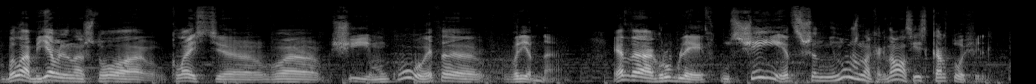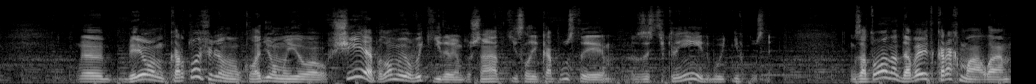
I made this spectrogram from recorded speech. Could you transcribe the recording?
было объявлено, что класть в щи муку это вредно. Это огрубляет вкус щей, это совершенно не нужно, когда у нас есть картофель. Э, Берем картофелину, кладем ее в щи, а потом ее выкидываем, потому что она от кислой капусты застекленеет будет невкусной. Зато она добавит крахмала,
